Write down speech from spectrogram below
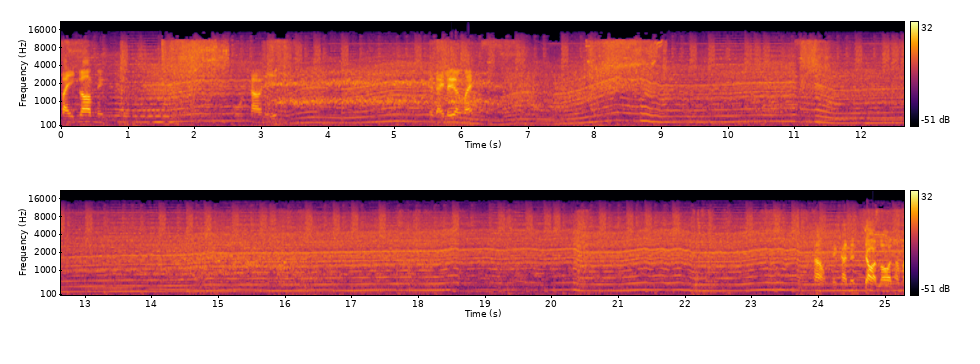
ไปอีกรอบหนึ่งโอ้คราวนี้ จะได้เรื่องไหมอ้าวในคันนั้นจอดรอทำไม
